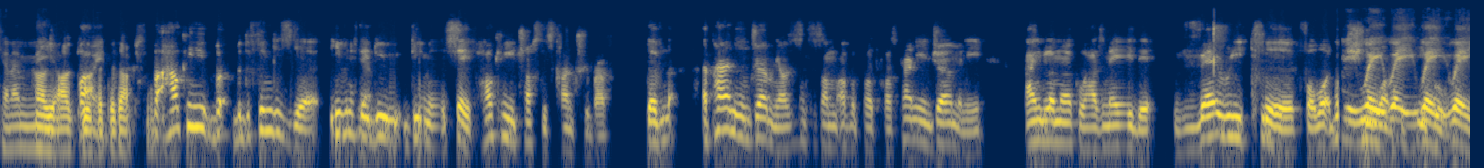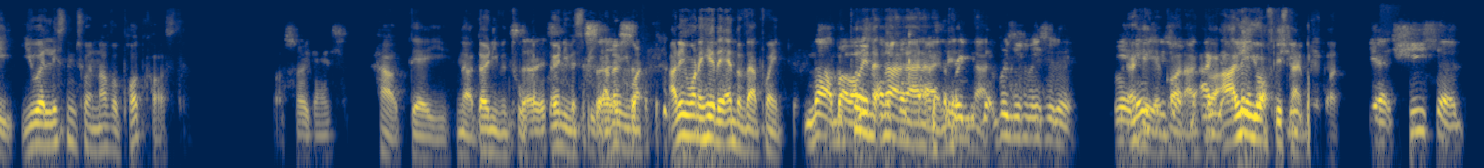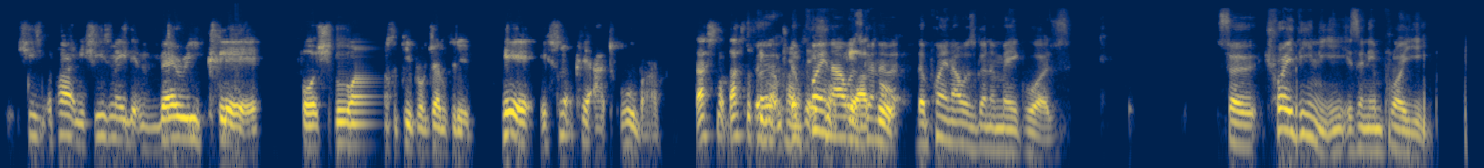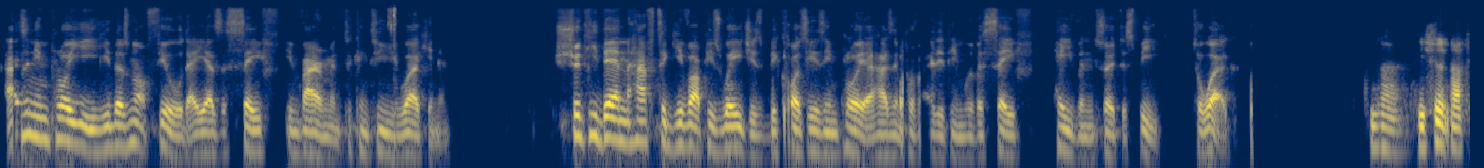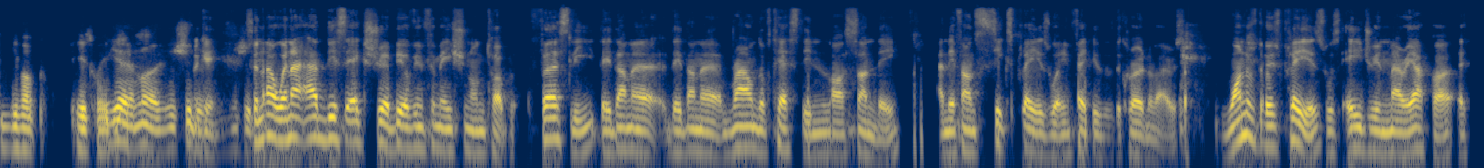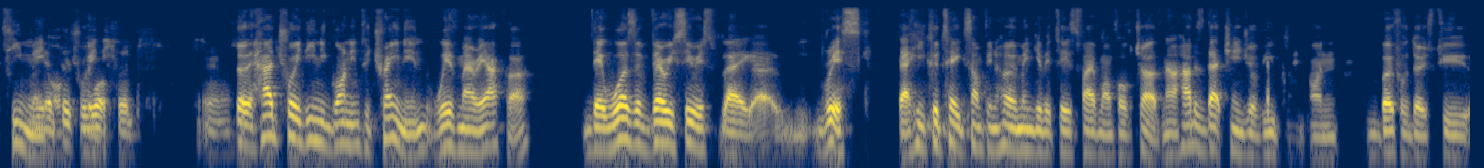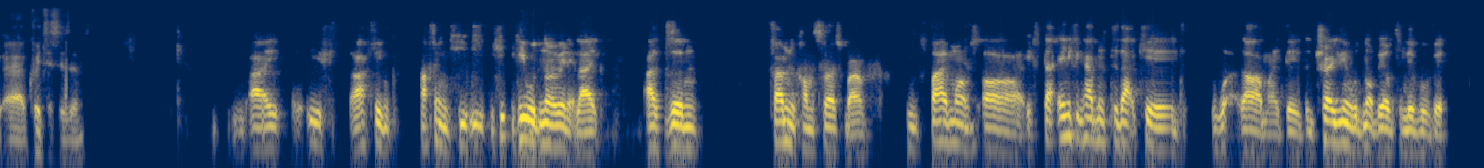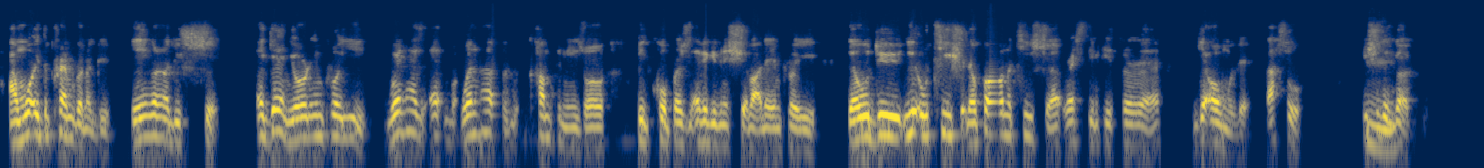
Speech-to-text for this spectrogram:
Can I how make you argue with the deduction. But how can you? But but the thing is, yeah, even if they do deem it safe, how can you trust this country, bruv? They've n- apparently in Germany. I was listening to some other podcast. Apparently in Germany, Angela Merkel has made it very clear for what. Wait, she wait, wait, wait, wait. You were listening to another podcast. Oh, sorry, guys. How dare you? No, don't even talk. Sorry. Don't even speak. I don't even want. I don't even want to hear the end of that point. The bro. point- I no, no, no, no, no, no, bring, no. bring information here. Wait, me Okay, yeah, go on. off. I'll, go. Ang- I'll let you off this time. Yeah, go on. Yeah, she said she's apparently she's made it very clear for what she wants the people of Germany to do. Here, it's not clear at all, bro. That's not that's the thing I'm trying the to point I was gonna the point I was gonna make was so Troy Deeney is an employee. As an employee, he does not feel that he has a safe environment to continue working in. Should he then have to give up his wages because his employer hasn't provided him with a safe haven, so to speak, to work? No, he shouldn't have to give up his wages. Yeah, no, he shouldn't. Okay, He So shouldn't. now when I add this extra bit of information on top, firstly, they done a they done a round of testing last Sunday and they found six players were infected with the coronavirus. One of those players was Adrian Mariappa, a teammate yeah, of Troy Deeney. Watford. Yeah. So had Troy Deeney gone into training with Mariappa, there was a very serious like uh, risk that he could take something home and give it to his five month old child. Now, how does that change your viewpoint on both of those two uh, criticisms? I if I think I think he he, he would know in it like as in family comes first, bruv. Five months. Oh, if that anything happens to that kid, oh my day, the trading would not be able to live with it. And what is the prem gonna do? He ain't gonna do shit. Again, you're an employee. When has e- when have companies or big corporations ever given a shit about their employee? They will do little t-shirt. They'll put on a t-shirt, rest in peace, get on with it. That's all. He shouldn't go.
